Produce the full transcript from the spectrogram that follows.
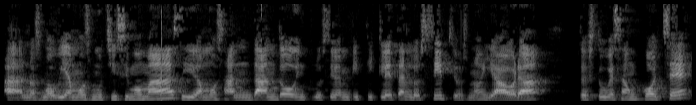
ah, nos movíamos muchísimo más, íbamos andando o inclusive en bicicleta en los sitios, ¿no? Y ahora tú estuves a un coche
